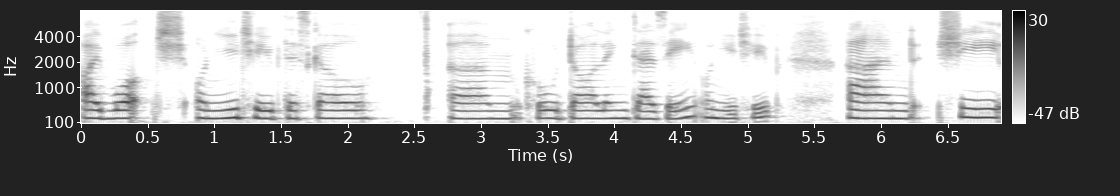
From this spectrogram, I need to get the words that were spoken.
I watch on YouTube this girl um, called Darling Desi on YouTube, and she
